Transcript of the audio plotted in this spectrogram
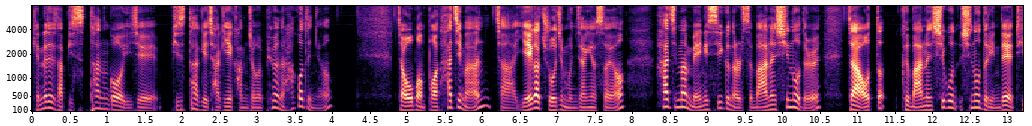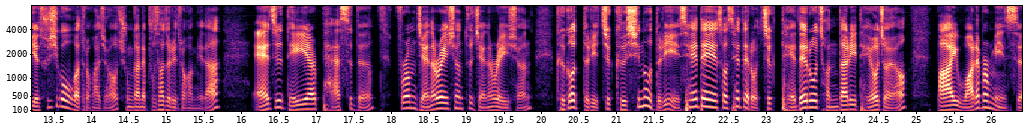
걔네들이 다 비슷한 거 이제 비슷하게 자기의 감정을 표현을 하거든요. 자, 5번 but 하지만 자, 얘가 주어진 문장이었어요. 하지만 many signals 많은 신호들. 자, 어떤 그 많은 시고, 신호들인데 뒤에 수식어구가 들어가죠. 중간에 부사절이 들어갑니다. As they are passed from generation to generation 그것들이 즉 그 신호들이 세대에서 세대로 즉 대대로 전달이 되어져요. by whatever means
